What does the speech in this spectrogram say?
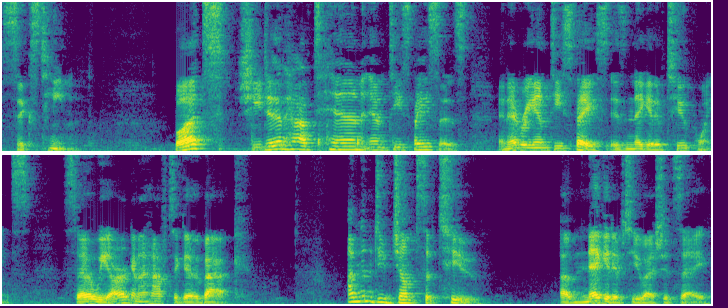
16. But she did have 10 empty spaces, and every empty space is negative 2 points. So we are going to have to go back. I'm going to do jumps of 2, of negative 2 I should say,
